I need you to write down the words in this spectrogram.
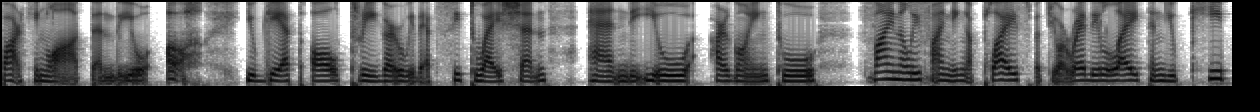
parking lot and you, oh, you get all triggered with that situation and you are going to finally finding a place, but you're already late and you keep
